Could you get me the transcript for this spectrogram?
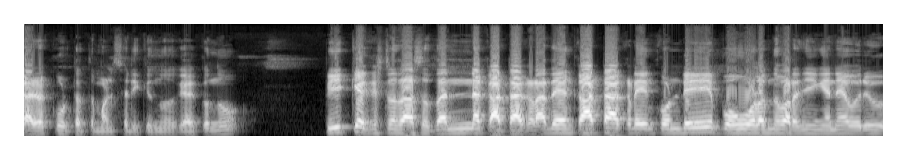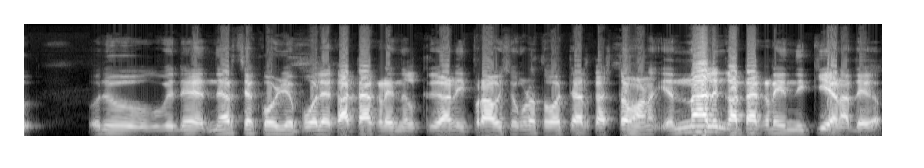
കഴക്കൂട്ടത്ത് മത്സരിക്കുന്നത് കേൾക്കുന്നു. പി കെ കൃഷ്ണദാസ് തന്നെ കാട്ടാക്കട. അദ്ദേഹം കാട്ടാക്കടയും കൊണ്ടേ പോവുള്ളെന്ന് പറഞ്ഞ് ഇങ്ങനെ ഒരു ഒരു പിന്നെ നേർച്ച കോഴിയെ പോലെ കാട്ടാക്കടയിൽ നിൽക്കുകയാണ്. ഇപ്രാവശ്യം കൂടെ തോറ്റാൽ കഷ്ടമാണ്. എന്നാലും കാട്ടാക്കടയിൽ നിൽക്കുകയാണ് അദ്ദേഹം.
